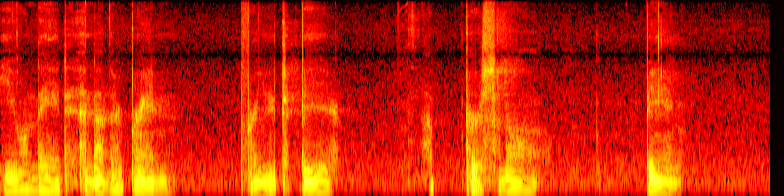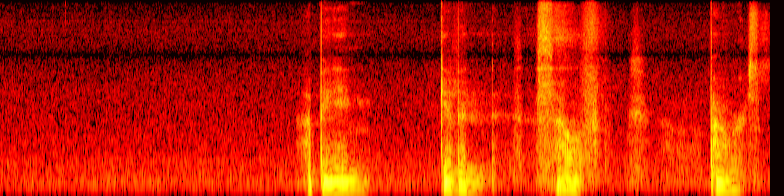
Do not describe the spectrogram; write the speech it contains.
You will need another brain for you to be a personal being, a being given self powers.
